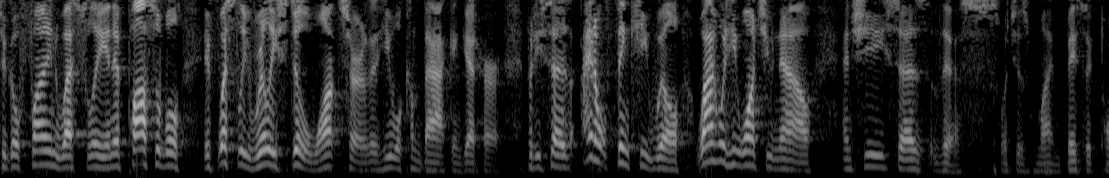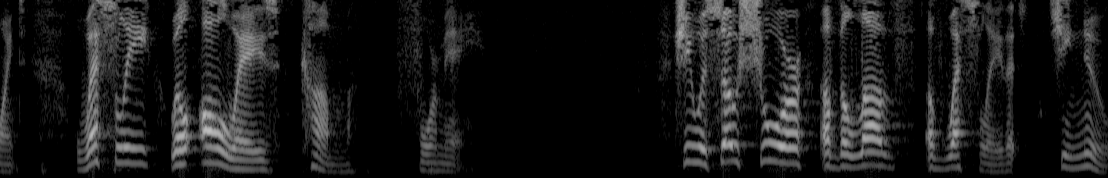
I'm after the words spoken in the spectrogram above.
to go find Wesley, and if possible, if Wesley really still wants her, that he will come back and get her. But he says, I don't think he will. Why would he want you now? And she says this, which is my basic point Wesley will always come for me. She was so sure of the love of Wesley that she knew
